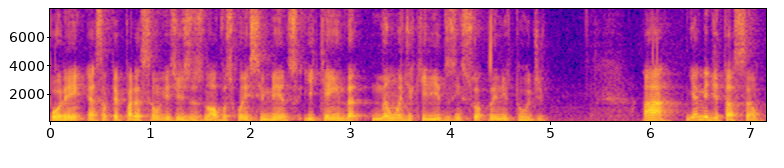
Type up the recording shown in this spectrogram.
Porém, essa preparação exige novos conhecimentos e que ainda não adquiridos em sua plenitude. Ah, e a meditação?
